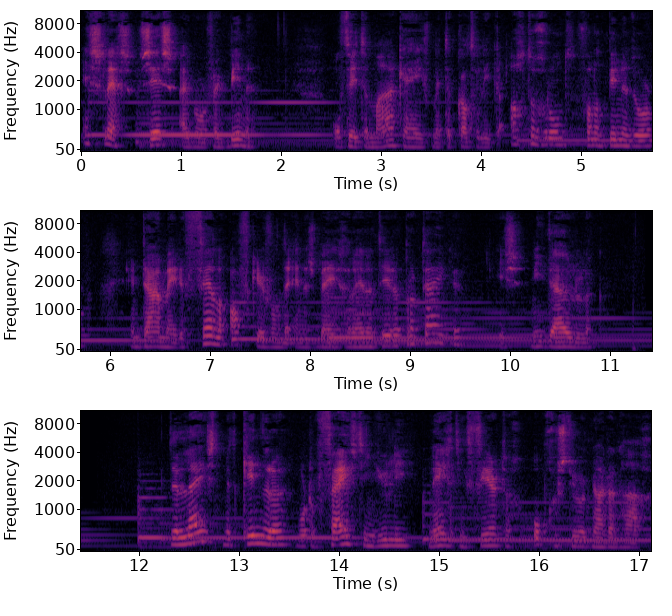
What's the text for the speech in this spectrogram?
en slechts 6 uit Noordwijk binnen. Of dit te maken heeft met de katholieke achtergrond van het binnendorp en daarmee de felle afkeer van de NSB-gerelateerde praktijken, is niet duidelijk. De lijst met kinderen wordt op 15 juli 1940 opgestuurd naar Den Haag,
